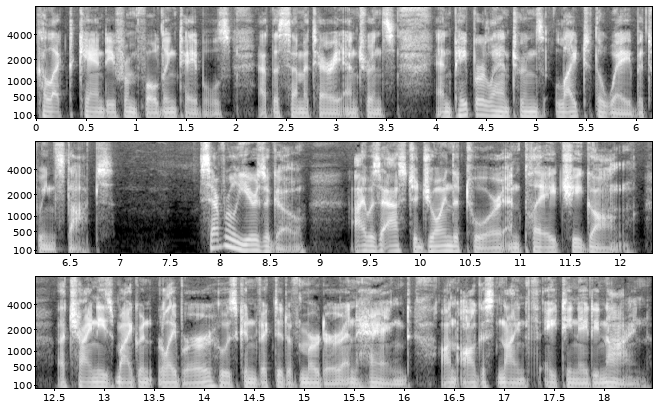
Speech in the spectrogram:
collect candy from folding tables at the cemetery entrance, and paper lanterns light the way between stops. Several years ago, I was asked to join the tour and play Qi Gong, a Chinese migrant laborer who was convicted of murder and hanged on August 9, 1889.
